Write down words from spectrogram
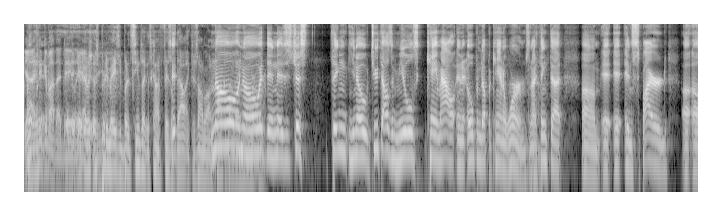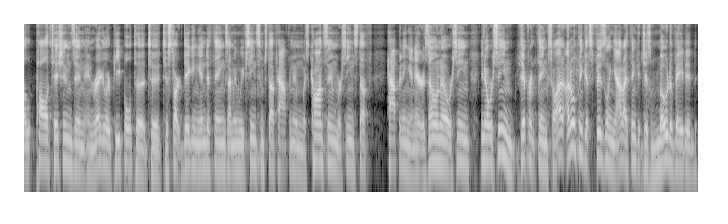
Yeah, I think about that daily. It, it- it was actually. pretty amazing, but it seems like it's kind of fizzled out. Like there's not a lot of talk No, about it no, it didn't. It's just thing. You know, two thousand mules came out and it opened up a can of worms, and I think that um, it, it inspired. Uh, uh, politicians and, and regular people to, to to start digging into things. I mean, we've seen some stuff happen in Wisconsin. We're seeing stuff happening in Arizona. We're seeing, you know, we're seeing different things. So I, I don't think it's fizzling out. I think it just motivated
